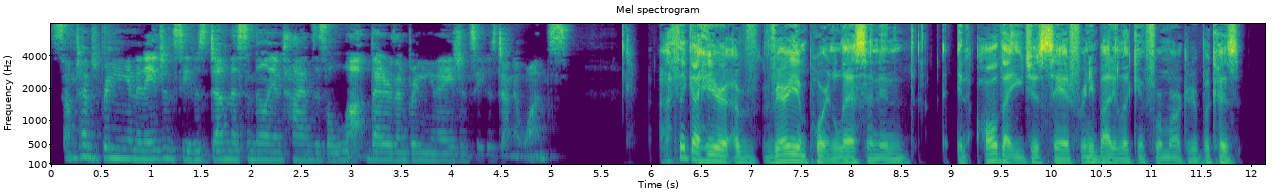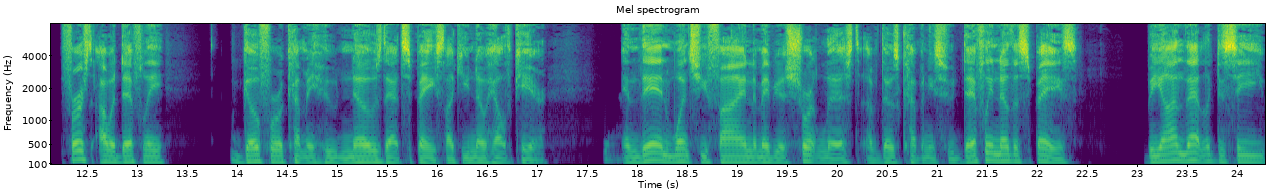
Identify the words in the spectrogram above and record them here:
sometimes bringing in an agency who's done this a million times is a lot better than bringing in an agency who's done it once. I think I hear a very important lesson in in all that you just said for anybody looking for a marketer because first I would definitely go for a company who knows that space like you know healthcare. And then once you find maybe a short list of those companies who definitely know the space, beyond that look to see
